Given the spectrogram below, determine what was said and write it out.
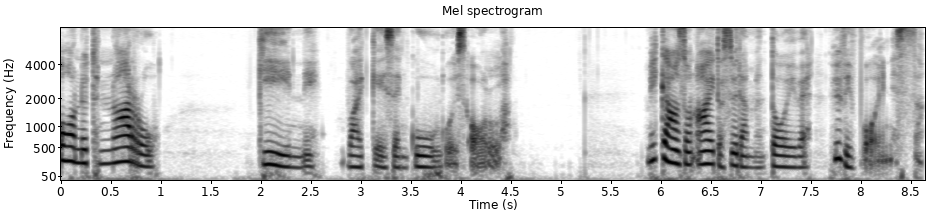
ole nyt naru kiinni, vaikkei sen kuuluisi olla. Mikä on sun aito sydämen toive hyvinvoinnissa?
